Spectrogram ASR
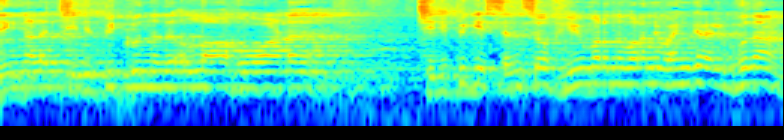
നിങ്ങളെ ചിരിപ്പിക്കുന്നത് അള്ളാഹുവാണ് ചിരിപ്പിക്കുക സെൻസ് ഓഫ് ഹ്യൂമർ എന്ന് പറഞ്ഞ് ഭയങ്കര അത്ഭുതമാണ്.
